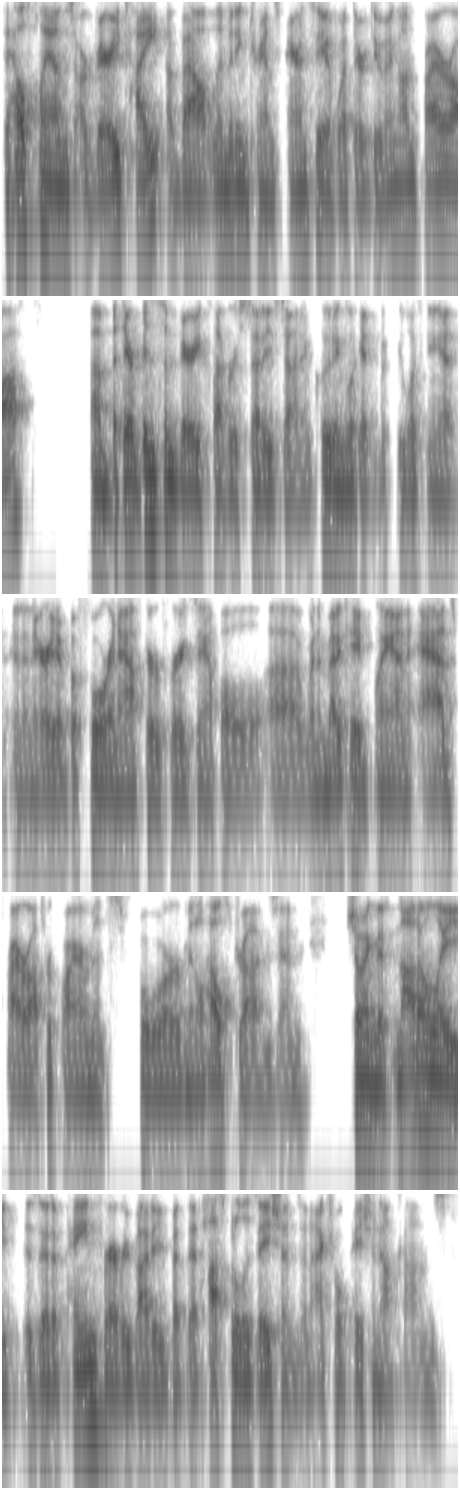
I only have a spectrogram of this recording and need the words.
The health plans are very tight about limiting transparency of what they're doing on prior auth. Um, but there have been some very clever studies done, including look at looking at in an area before and after, for example, uh, when a Medicaid plan adds prior auth requirements for mental health drugs and showing that not only is it a pain for everybody, but that hospitalizations and actual patient outcomes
